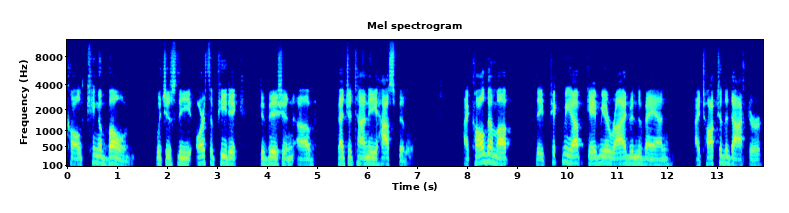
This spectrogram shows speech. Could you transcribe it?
called King of Bone, which is the orthopedic division of Vejthani Hospital. I called them up. They picked me up, gave me a ride in the van. I talked to the doctor,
